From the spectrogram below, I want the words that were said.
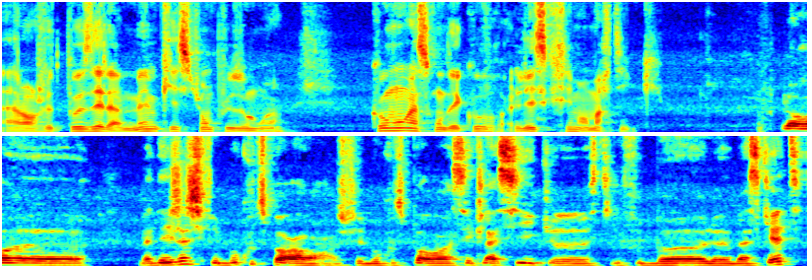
Alors, je vais te poser la même question, plus ou moins. Comment est-ce qu'on découvre l'escrime en Martinique? Alors, euh, bah déjà, j'ai fait beaucoup de sport avant. J'ai fait beaucoup de sports assez classiques, euh, style football, euh, basket.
